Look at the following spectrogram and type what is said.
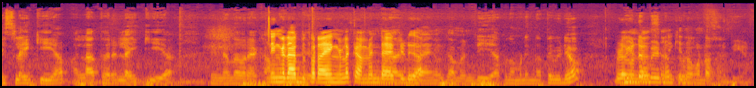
ഡിസ്ലൈക്ക് ചെയ്യാം. അല്ലാത്തവർ ലൈക്ക് ചെയ്യുക പിന്നെന്താ പറയുക നിങ്ങളുടെ അഭിപ്രായങ്ങൾ കമന്റ് ആയിട്ട് കമന്റ് ചെയ്യുക. അപ്പോൾ നമ്മുടെ ഇന്നത്തെ വീഡിയോ വീണ്ടും വീണ്ടും ഇവിടെ കൊണ്ട് അവസാനിപ്പിക്കുകയാണ്.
